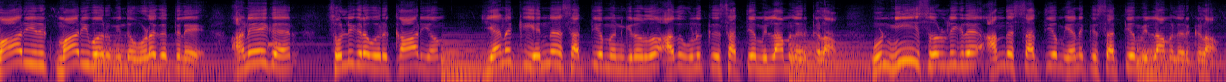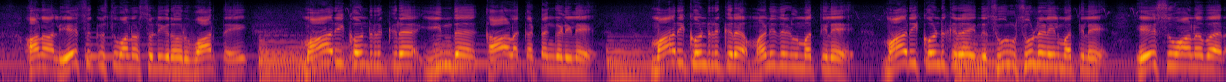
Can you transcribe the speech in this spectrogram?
மாறி மாறி வரும் இந்த உலகத்திலே அநேகர் சொல்லுகிற ஒரு காரியம் எனக்கு என்ன சத்தியம் என்கிறதோ அது உனக்கு சத்தியம் இல்லாமல் இருக்கலாம். உன் நீ சொல்லுகிற அந்த சத்தியம் எனக்கு சத்தியம் இல்லாமல் இருக்கலாம். ஆனால் இயேசு கிறிஸ்துவானவர் சொல்லுகிற ஒரு வார்த்தை மாறிக்கொண்டிருக்கிற இந்த காலகட்டங்களிலே மாறிக்கொண்டிருக்கிற மனிதர்கள் மத்தியிலே மாறிக்கொண்டிருக்கிற இந்த சூழ் சூழ்நிலையின் மத்தியிலே இயேசுவானவர்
